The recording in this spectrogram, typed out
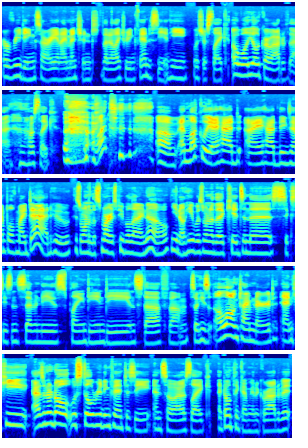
or reading, sorry, and I mentioned that I liked reading fantasy, and he was just like, "Oh well, you'll grow out of that," and I was like, "What?" um, and luckily, I had I had the example of my dad, who is one of the smartest people that I know. You know, he was one of the kids in the '60s and '70s playing D and D and stuff. Um, so he's a longtime nerd, and he, as an adult, was still reading fantasy. And so I was like, I don't think I'm going to grow out of it.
